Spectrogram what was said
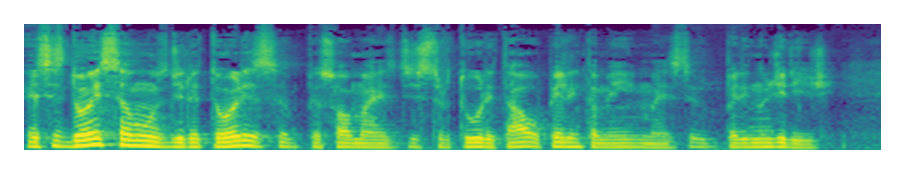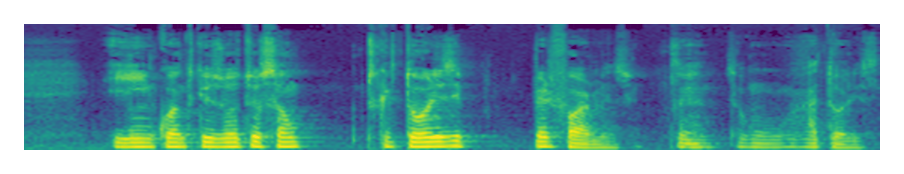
esses dois são os diretores, o pessoal mais de estrutura e tal. O Pelin também, mas o Pelin não dirige. E enquanto que os outros são escritores e performers. Sim. né? São atores.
